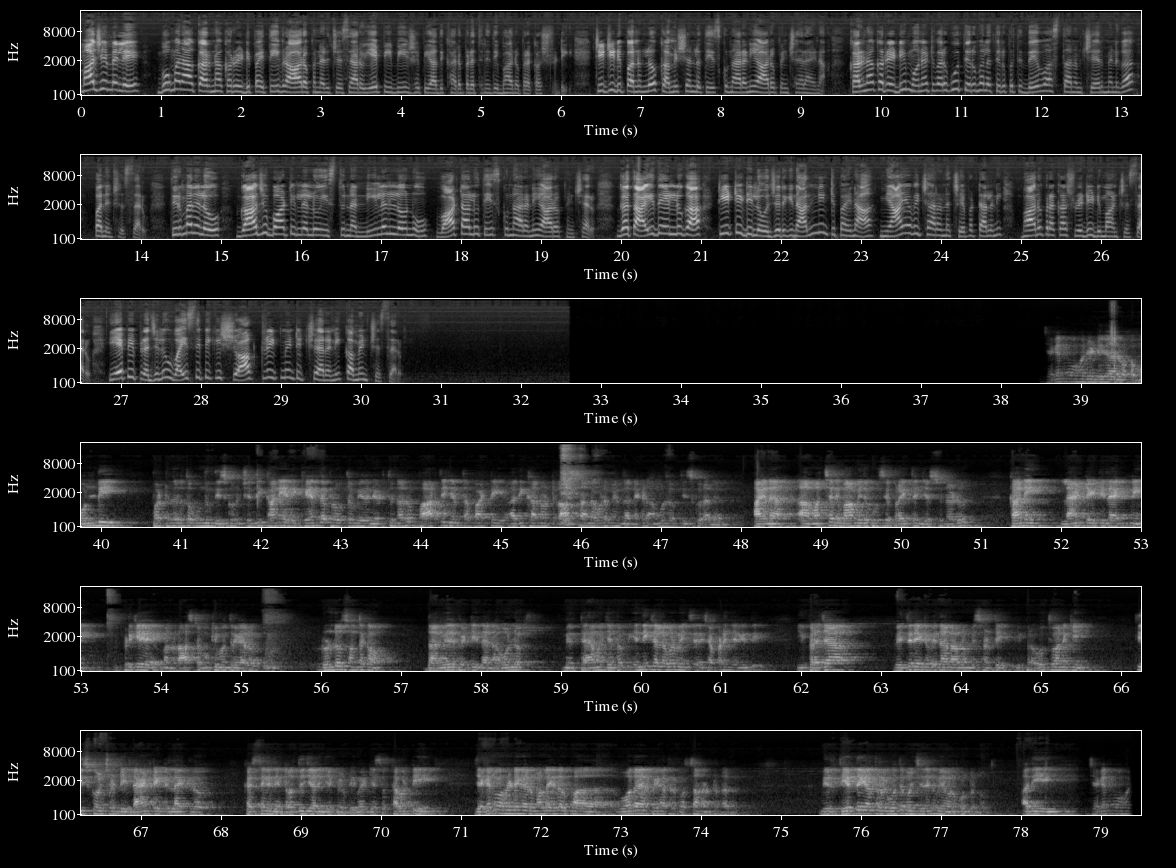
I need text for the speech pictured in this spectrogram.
మాజీ MLA Bhumana Karunakar రెడ్డిపై తీవ్ర ఆరోపణలు చేశారు ఏపీ బీజేపీ అధికార ప్రతినిధి భానుప్రకాష్ రెడ్డి. టీటీడీ పనుల్లో కమిషన్లు తీసుకున్నారని ఆరోపించారు ఆయన. కరుణాకర్ రెడ్డి మొన్నటి వరకు తిరుమల తిరుపతి దేవస్థానం చైర్మన్గా పనిచేశారు. తిరుమలలో గాజు బాటిళ్ళలో ఇస్తున్న నీళ్ళలోనూ వాటాలు తీసుకున్నారని ఆరోపించారు. గత ఐదేళ్ళుగా టీటీడీలో జరిగిన అన్నింటిపైన న్యాయ విచారణ చేపట్టాలని భానుప్రకాష్ రెడ్డి డిమాండ్ చేశారు. ఏపీ ప్రజలు వైసీపీకి షాక్ ట్రీట్మెంట్ ఇచ్చారని కమెంట్ చేశారు. జగన్మోహన్ రెడ్డి గారు ఒక మొండి పట్టుదలతో ముందుకు తీసుకొని వచ్చింది. కానీ అది కేంద్ర ప్రభుత్వం మీద నెడుతున్నారు. భారతీయ జనతా పార్టీ అధికారం వంటి రాష్ట్రాల్లో కూడా మేము దాన్ని ఎక్కడ అమల్లోకి తీసుకురాలేదు. ఆయన ఆ మచ్చని మా మీద పూసే ప్రయత్నం చేస్తున్నాడు. కానీ ల్యాండ్ టైటిల్ యాక్ట్ని ఇప్పటికే మన రాష్ట్ర ముఖ్యమంత్రి గారు రెండో సంతకం దాని మీద పెట్టి దాన్ని అమల్లో మేము తేమని చెప్పాం. ఎన్నికల్లో కూడా మేము చెప్పడం జరిగింది. ఈ ప్రజా వ్యతిరేక విధానాలు అవలంబిస్తున్నటువంటి ఈ ప్రభుత్వానికి తీసుకొని ల్యాండ్ టైటిల్ యాక్ట్లో ఖచ్చితంగా దీన్ని రద్దు చేయాలని చెప్పి మేము డిమాండ్ చేస్తాం. కాబట్టి జగన్మోహన్ రెడ్డి గారు మళ్ళీ ఏదో పా- ఓదార్పు యాత్రకు వస్తానంటున్నారు. మీరు తీర్థయాత్రకు పోతే మంచిదని మేము అనుకుంటున్నాం. అది జగన్మోహన్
